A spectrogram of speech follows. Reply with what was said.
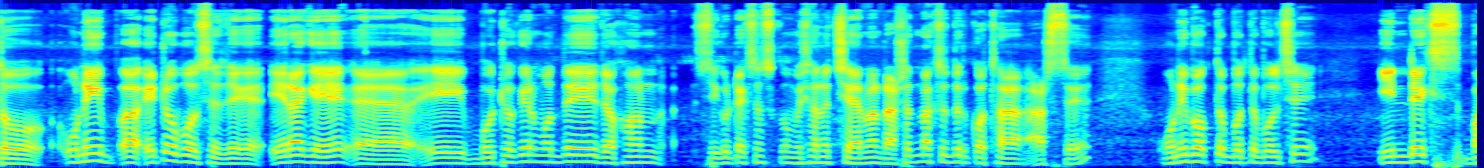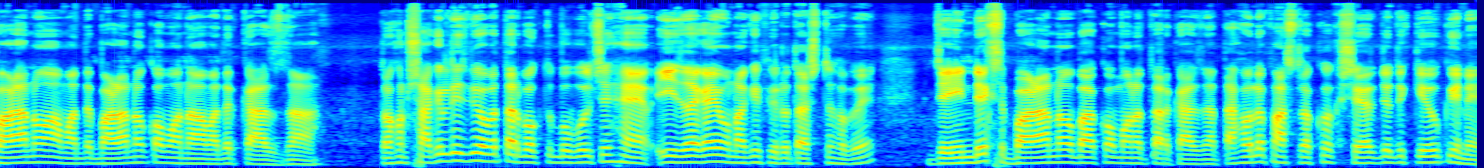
তো উনি এটাও বলছে যে, এর আগে এই বৈঠকের মধ্যে যখন সিকিউরিটি এক্সচেঞ্জ কমিশনের চেয়ারম্যান রাশেদ মাকসুদের কথা আসছে, উনি বক্তব্যতে বলছে, ইন্ডেক্স বাড়ানো আমাদের, বাড়ানো, কমানো আমাদের কাজ না। তখন শাকিল রিজভি আবার তার বক্তব্য বলছে হ্যাঁ এই জায়গায় ওনাকে ফেরত আসতে হবে। যে ইন্ডেক্স বাড়ানো বা কমানো তার কাজ না। তাহলে পাঁচ লক্ষ শেয়ার যদি কেউ কিনে,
